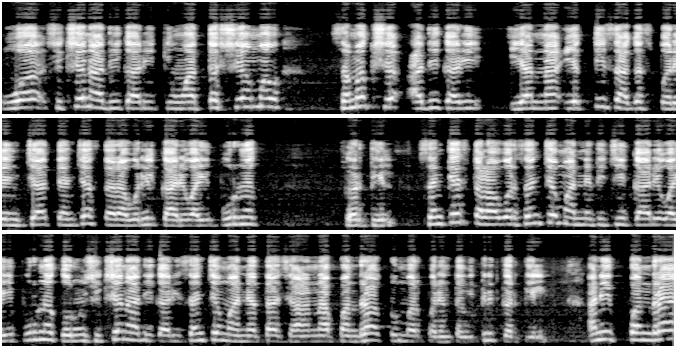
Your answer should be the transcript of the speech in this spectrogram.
व शिक्षण अधिकारी किंवा तत्सम समक्ष अधिकारी यांना एकतीस ऑगस्ट पर्यंतच्या त्यांच्या स्तरावरील कार्यवाही पूर्ण करतील. संकेतस्थळावर संच मान्यतेची कार्यवाही पूर्ण करून शिक्षण अधिकारी संच मान्यता शाळांना पंधरा ऑक्टोबर पर्यंत वितरित करतील. आणि पंधरा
